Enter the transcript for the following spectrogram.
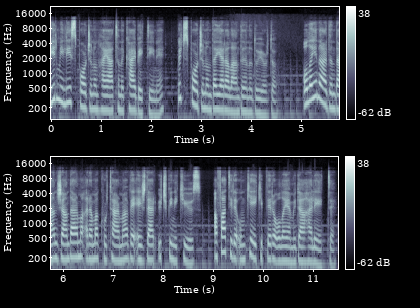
bir milli sporcunun hayatını kaybettiğini, 3 sporcunun da yaralandığını duyurdu. Olayın ardından jandarma arama kurtarma ve Ejder 3200, AFAD ile UMKE ekipleri olaya müdahale etti.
